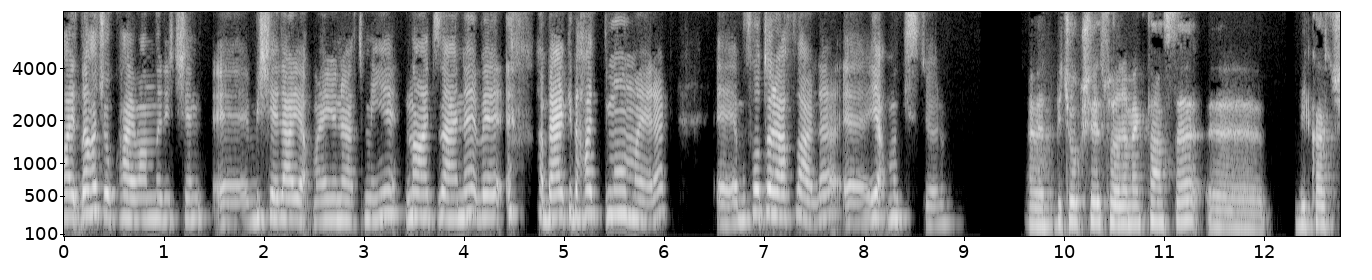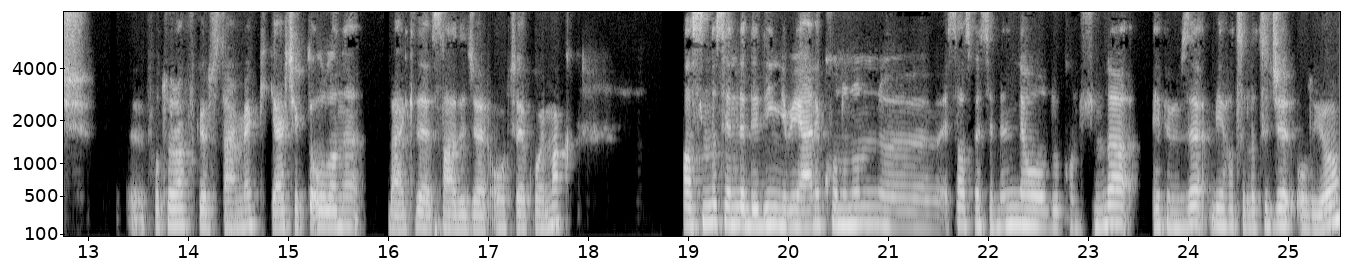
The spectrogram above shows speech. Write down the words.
daha çok hayvanlar için e, bir şeyler yapmaya yöneltmeyi naçizane ve belki de haddim olmayarak e, bu fotoğraflarla e, yapmak istiyorum. Evet, birçok şey söylemektense e, birkaç e, fotoğraf göstermek, gerçekte olanı belki de sadece ortaya koymak aslında senin de dediğin gibi yani konunun e, esas meselenin ne olduğu konusunda hepimize bir hatırlatıcı oluyor.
